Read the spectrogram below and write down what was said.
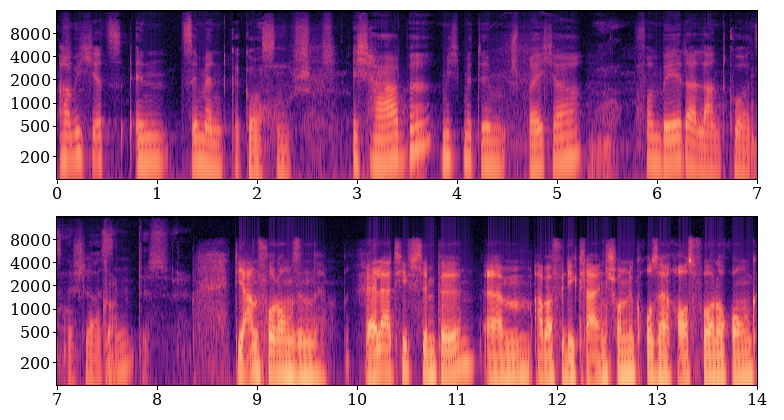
habe ich jetzt in Zement gegossen. Oh. Ich habe mich mit dem Sprecher vom Bäderland kurz geschlossen. Die Anforderungen sind relativ simpel, ähm, aber für die Kleinen schon eine große Herausforderung.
